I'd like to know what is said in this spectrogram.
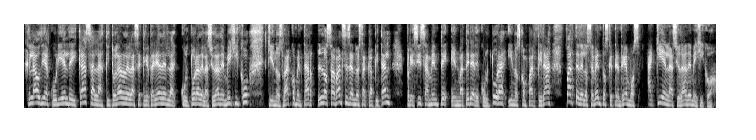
Claudia Curiel de Icaza, la titular de la Secretaría de la Cultura de la Ciudad de México, quien nos va a comentar los avances de nuestra capital, precisamente en materia de cultura, y nos compartirá parte de los eventos que tendremos aquí en la Ciudad de México.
